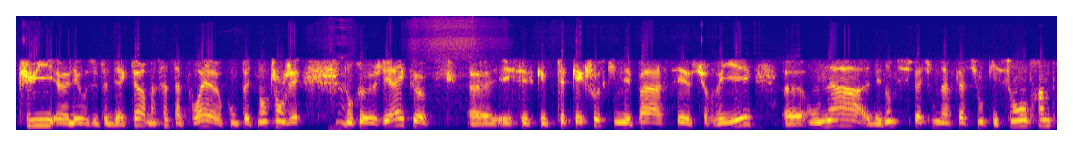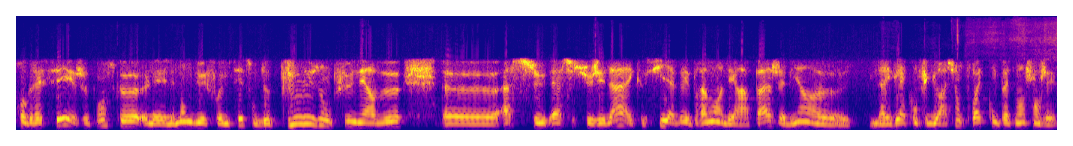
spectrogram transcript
puis les hausses de taux directeurs, ben ça, ça pourrait complètement changer. Hmm. Donc, je dirais que et c'est peut-être quelque chose qui n'est pas assez surveillé. Euh, on a des anticipations d'inflation qui sont en train de progresser et je pense que les, membres du FOMC sont de plus en plus nerveux euh, à ce, à ce sujet-là et que s'il y avait vraiment un dérapage, eh bien, euh, la, configuration pourrait être complètement changée.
